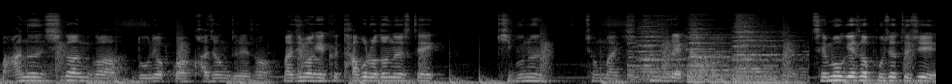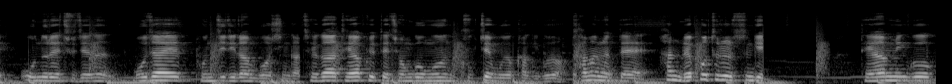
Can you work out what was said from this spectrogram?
많은 시간과 노력과 과정들에서 마지막에 그 답을 얻어냈을 때 기분은 정말 네, 제목에서 보셨듯이 오늘의 주제는 모자의 본질이란 무엇인가 제가 대학교 때 전공은 국제무역학이고요 3학년 때 한 레포트를 쓴 게 대한민국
